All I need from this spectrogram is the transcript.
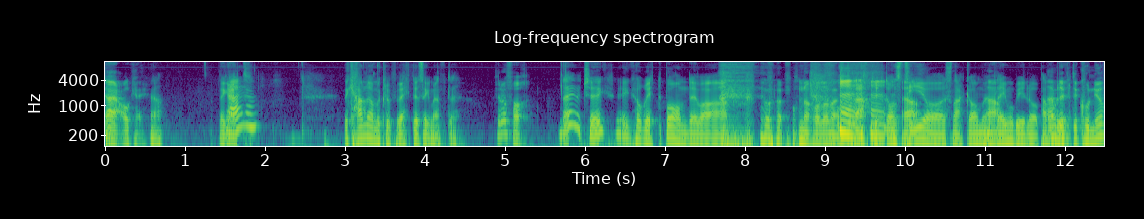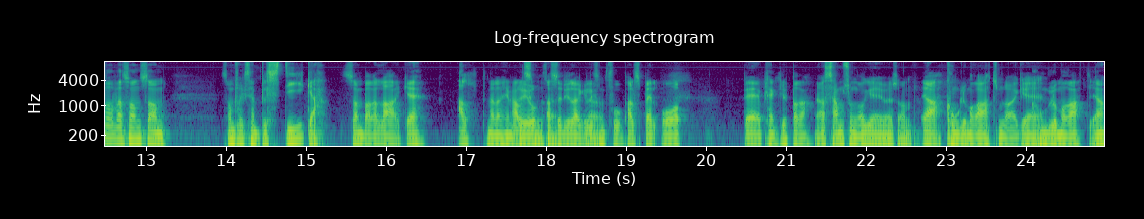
Ja, ja, OK. Det er greit. ja. Det kan være vi klipper vekk det segmentet. Hva da for? Nei, vet ikke jeg. Jeg hører etterpå om det var Underholdende. verdt lytterens Ja. tid å snakke om Ja. Playmobil og Nei, det, Permobil. det kunne jo vært sånn som Som eksempel Stiga, som bare lager alt mellom himmel og jord. Altså, de lager liksom fotballspill og eh, plenklippere. Ja, Samsung òg er jo en sånn Ja. konglomerat som lager Konglomerat. Ja.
